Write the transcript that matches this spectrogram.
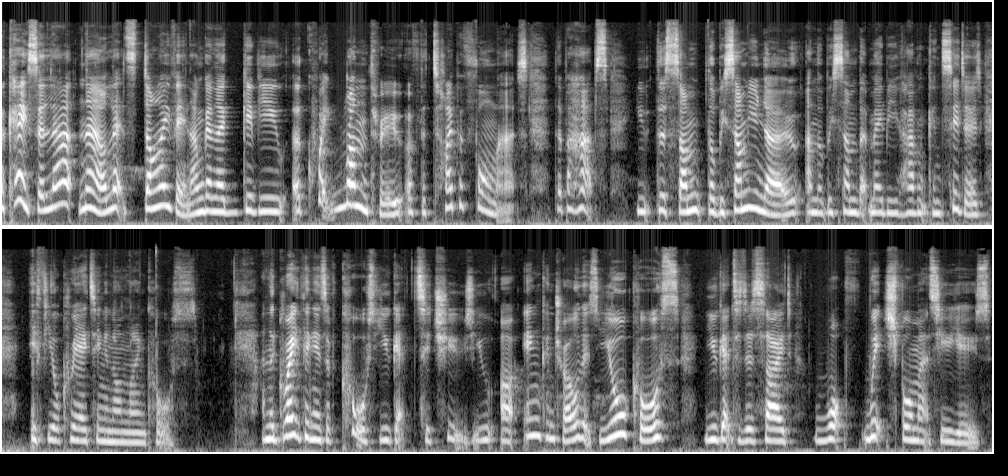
Okay, so now let's dive in. I'm going to give you a quick run through of the type of formats that perhaps you there's some there'll be some you know and there'll be some that maybe you haven't considered if you're creating an online course. And the great thing is, of course, you get to choose. You are in control. It's your course. You get to decide what which formats you use.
